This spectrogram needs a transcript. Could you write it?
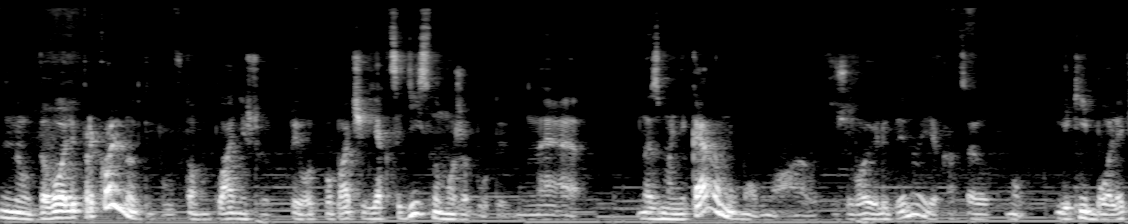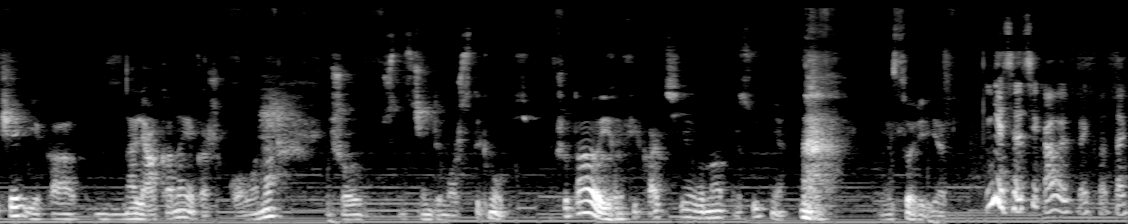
Ну, доволі прикольно, типу, в тому плані, що ти от побачив, як це дійсно може бути. Не не з манікеном, умовно, а от з живою людиною, яка це от, ну, якій боляче, яка налякана, яка шокована, і що з чим ти можеш стикнутися. Якщо та і гейміфікація, вона присутня. Sorry, я ні, це цікавий приклад, так.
